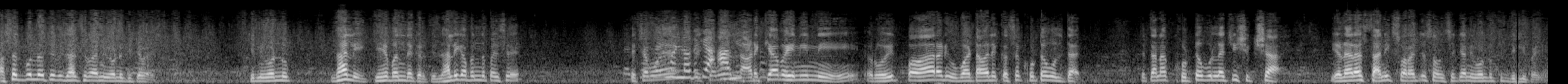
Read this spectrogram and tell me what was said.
असंच बोललो होते विधानसभा निवडणुकीच्या वेळेस की निवडणूक झाली की हे बंद करतील. झाली का बंद पैसे? त्याच्यामुळे लाडक्या बहिणींनी रोहित पवार आणि उबाटावाले कसं खोटं बोलतात तर त्यांना खोटं बोलण्याची शिक्षा येणाऱ्या स्थानिक स्वराज्य संस्थेच्या निवडणुकीत दिली पाहिजे.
